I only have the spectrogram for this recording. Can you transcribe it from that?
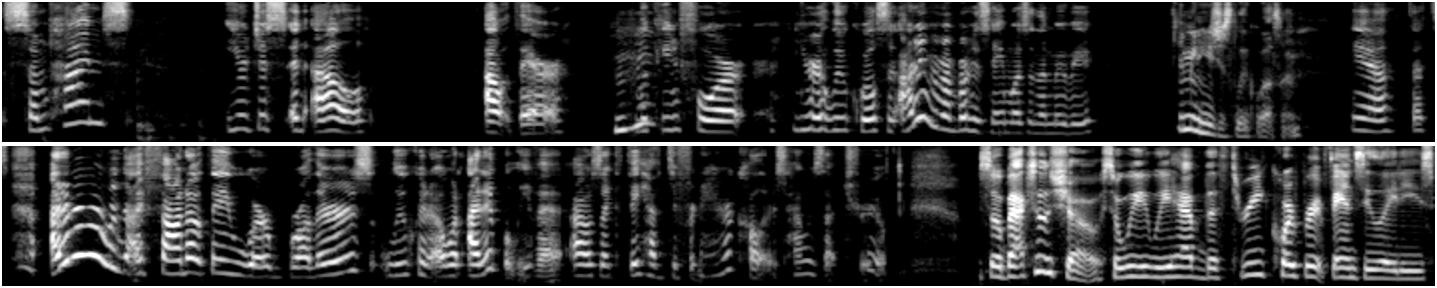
sometimes you're just an L out there hmm looking for your Luke Wilson. I don't even remember what his name was in the movie. I mean, he's just Luke Wilson. Yeah, that's. I don't remember when I found out they were brothers, Luke and Owen. I didn't believe it. I was like, they have different hair colors. How is that true? So back to the show. So we we have the three corporate fancy ladies.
